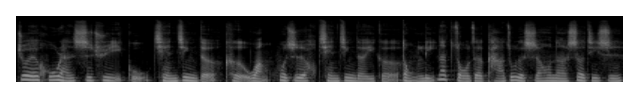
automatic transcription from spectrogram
就会忽然失去一股前进的渴望，或是前进的一个动力。那走着卡住的时候呢，设计师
